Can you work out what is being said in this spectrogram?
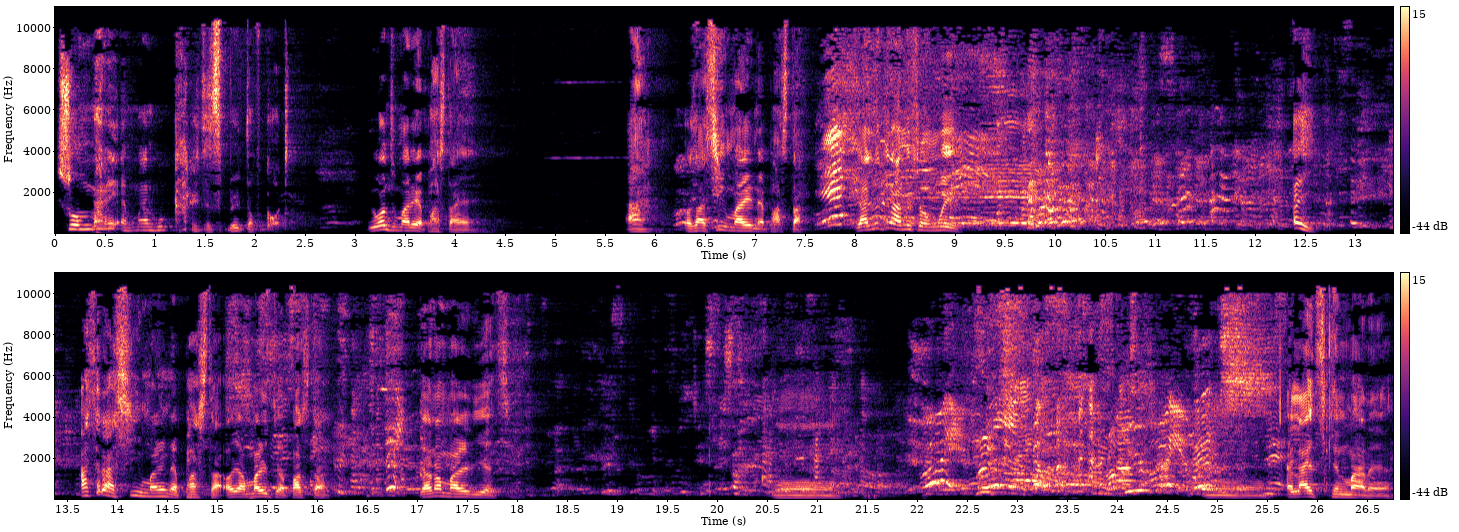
So marry a man who carries the spirit of God. You want to marry a pastor, eh? Ah, because I see you marrying a pastor. You are looking at me some way. I said I see you marrying a pastor, or you are married to a pastor. You are not married yet. Mm, a light skinned man, eh?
